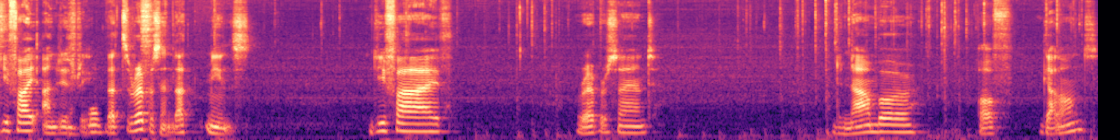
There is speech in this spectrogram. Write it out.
G5 and G3, mm-hmm. that's represent, that means G5 represent the number of gallons,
